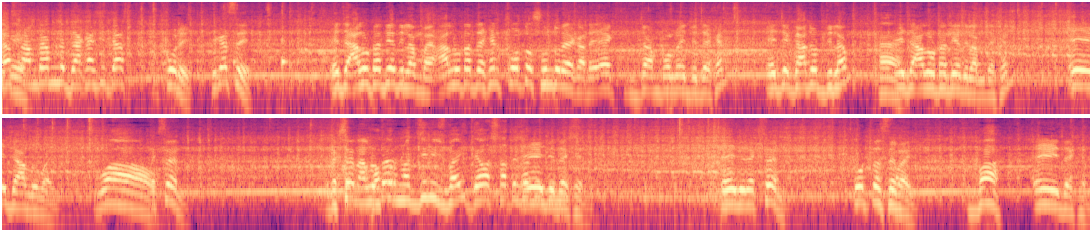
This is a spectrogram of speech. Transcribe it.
জাস্ট আমরা আমরা দেখাইছি জাস্ট করে ঠিক আছে? এই যে আলুটা দিয়ে দিলাম ভাই। আলুটা দেখেন কত সুন্দর এক জাম বলব এই যে দেখেন। এই যে গাজর দিলাম। হ্যাঁ। এই যে আলুটা দিয়ে দিলাম দেখেন। এই যে আলু ভাই। ওয়াও দেখছেন? দেখছেন আলুটা? খতরনাক জিনিস ভাই দেওয়ার সাথে সাথে এই যে দেখেন। এই যে দেখছেন? করতেছে ভাই। বাহ। এই দেখেন।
